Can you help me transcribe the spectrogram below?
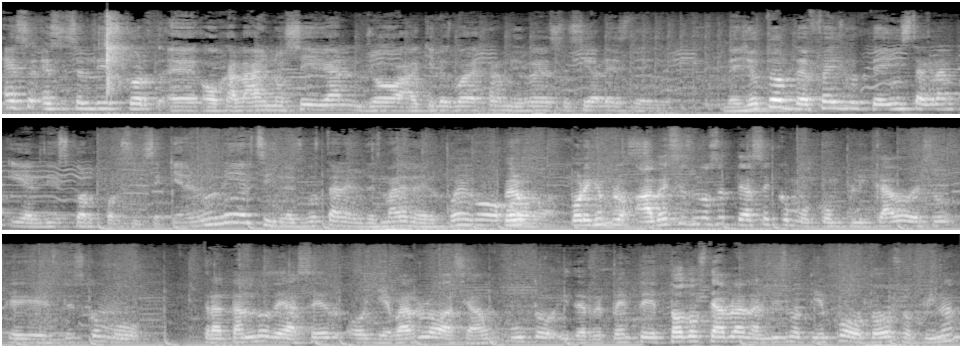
Ese, ese es el Discord, eh, ojalá y nos sigan. Yo aquí les voy a dejar mis redes sociales de, de YouTube, de Facebook, de Instagram y el Discord por si se quieren unir, si les gusta el desmadre del juego. Pero, por ejemplo, a veces no se te hace como complicado eso, que es como tratando de hacer o llevarlo hacia un punto y de repente todos te hablan al mismo tiempo o todos opinan.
